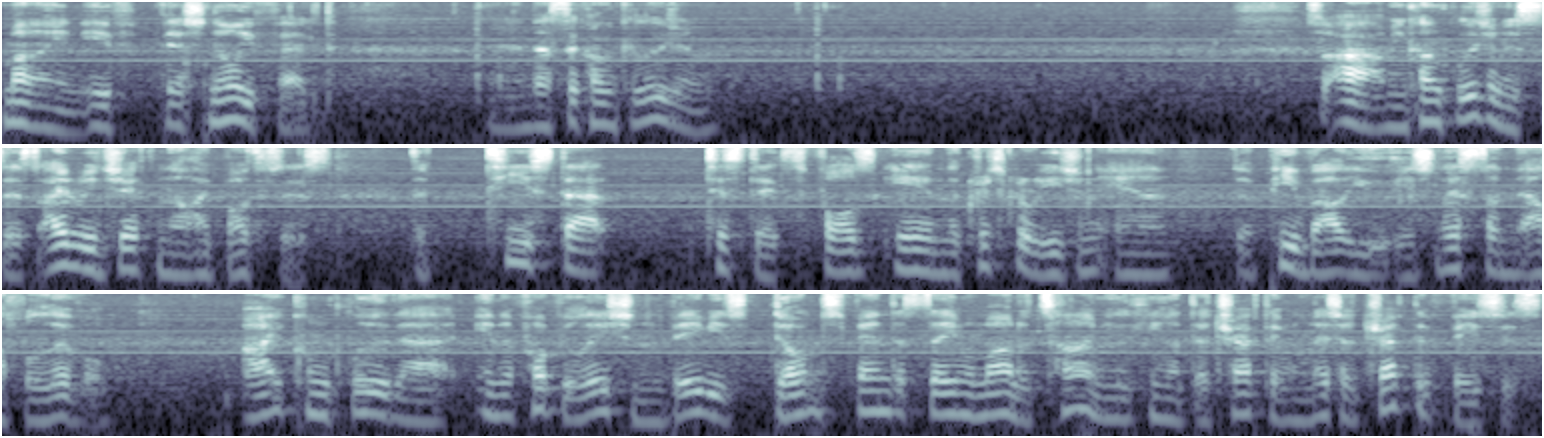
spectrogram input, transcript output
mine if there's no effect and that's the conclusion. So ah, I mean conclusion is this. I reject null hypothesis. The t statistics falls in the critical region and the p-value is less than the alpha level. I conclude that in a population babies don't spend the same amount of time looking at the attractive and less attractive faces.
